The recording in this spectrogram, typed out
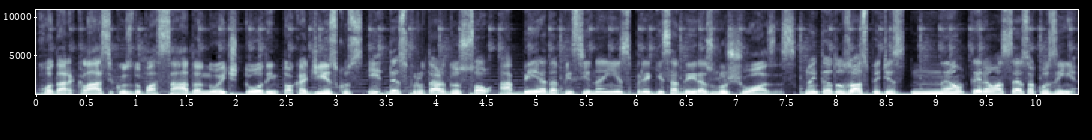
rodar clássicos do passado a noite toda em toca-discos e desfrutar do sol à beira da piscina em espreguiçadeiras luxuosas. No entanto, os hóspedes não terão acesso à cozinha,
